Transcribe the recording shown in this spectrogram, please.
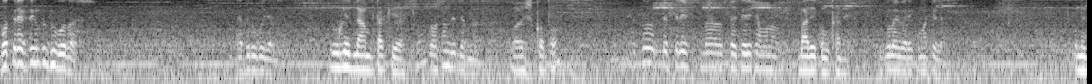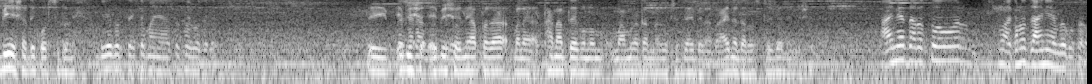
ভর্তি রাখছে কিন্তু ধ্রুব দাস এতটুকু জানি রুগীর নামটা কি আসলো রসনজিৎ দেবনাথ বয়স কত? তো তেত্রিশ বা পঁয়ত্রিশ এমন হবে। বাড়ি কোনখানে? জুলাইবাড়ি কুমারটিলা। উনি বিয়ে সাথে করছিল বিয়ে করছে একটা মায়া আছে ছয় বছরে তো এই এই বিষয় এই বিষয় নিয়ে আপনারা মানে থানাতে কোনো মামলা টামলা কিছু যাইবে না বা আইনে দ্বারস্থ হইবেন এই বিষয়ে আইনের দ্বারস্থ হওয়ার এখনও যাইনি আমরা কোথাও।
